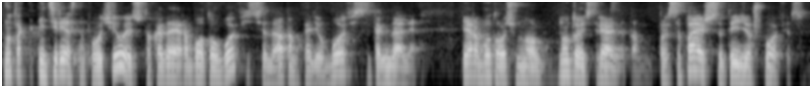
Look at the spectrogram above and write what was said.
Ну, так интересно получилось, что когда я работал в офисе, да, там ходил в офис и так далее, я работал очень много. Ну, то есть реально там просыпаешься, ты идешь в офис.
